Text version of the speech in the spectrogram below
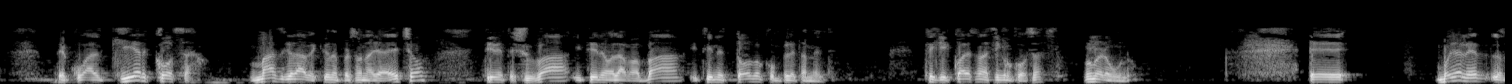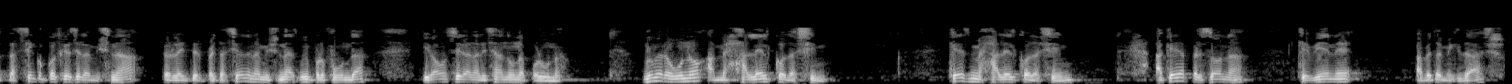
de cualquier cosa más grave que una persona haya hecho, tiene teshuvah y tiene olam y tiene todo completamente. ¿Qué, qué, cuáles son las cinco cosas? Número uno. Eh, voy a leer las, cinco cosas que dice la Mishnah, pero la interpretación de la Mishnah es muy profunda y vamos a ir analizando una por una. Número uno, a Mehalel Kodashim. ¿Qué es Mehalel Kodashim? Aquella persona que viene a Betamikdash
